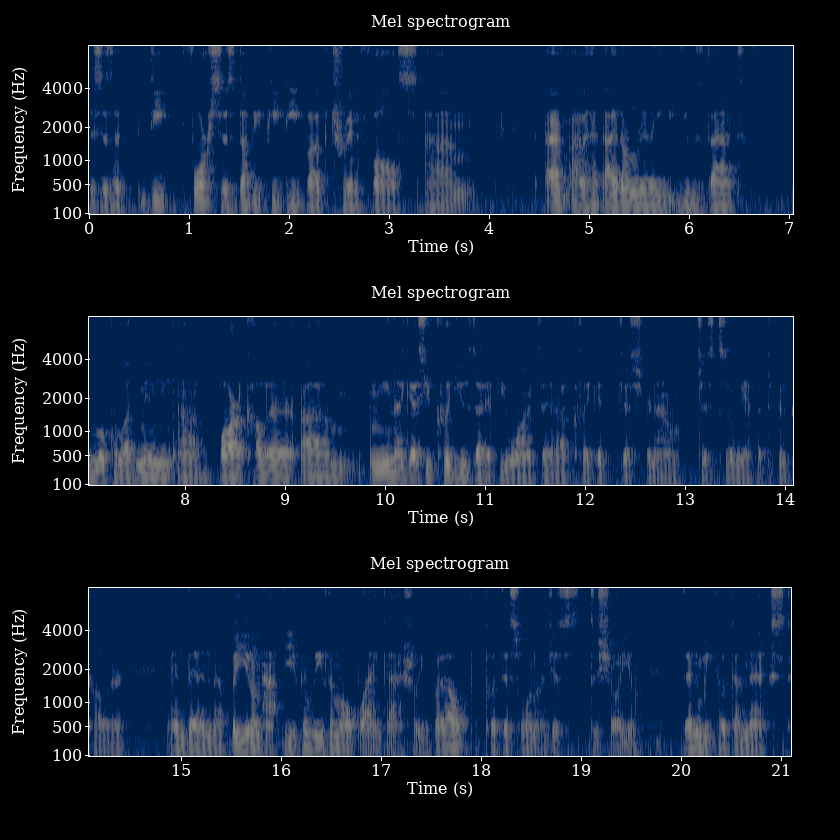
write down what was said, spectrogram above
this is a deep forces WP debug true and false. Um, I, I, I, don't really use that. Local admin uh, bar color. Um, I mean, I guess you could use that if you want. To I'll click it just for now, just so we have a different color. And then, uh, but you don't have to. You can leave them all blank actually. But I'll put this one on just to show you. Then we click on next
